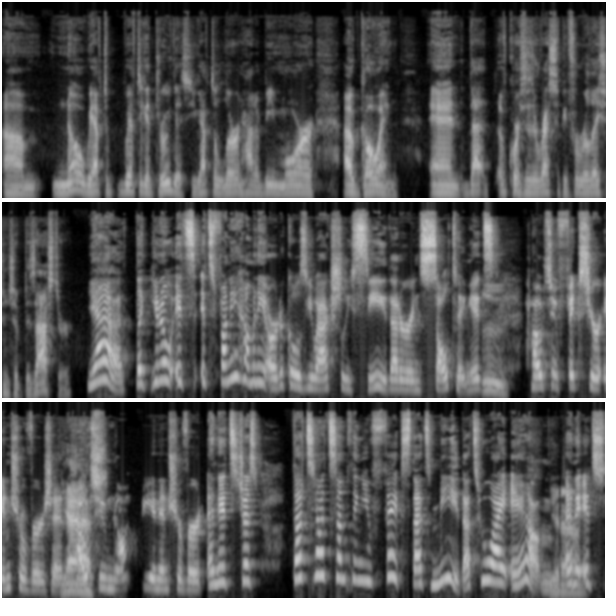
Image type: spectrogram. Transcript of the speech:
um, no, we have to we have to get through this. You have to learn how to be more outgoing. And that of course is a recipe for relationship disaster. Yeah. Like, you know, it's it's funny how many articles you actually see that are insulting. It's mm. how to fix your introversion, Yes. how to not be an introvert. And it's just, that's not something you fix. That's me. That's who I am. Yeah. And it's,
